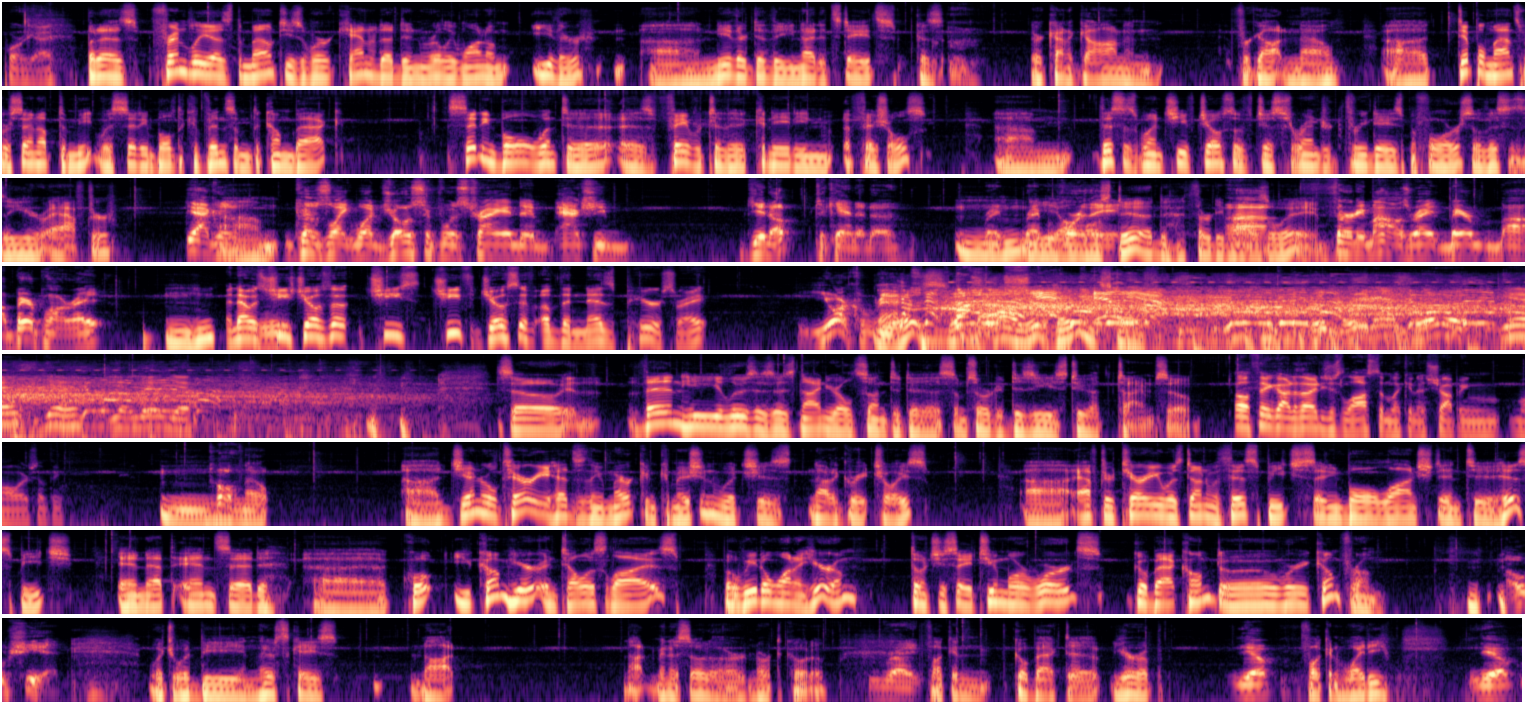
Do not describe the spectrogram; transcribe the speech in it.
Poor guy. But as friendly as the Mounties were, Canada didn't really want them either. Uh, neither did the United States because they're kind of gone and forgotten now. Uh, diplomats were sent up to meet with Sitting Bull to convince him to come back. Sitting Bull went to as a favor to the Canadian officials. Um, this is when Chief Joseph just surrendered three days before, so this is the year after. Yeah, because like what Joseph was trying to actually get up to Canada, right, right Mm-hmm. he before almost they did, 30 miles uh, away. thirty miles, right? Bear uh, Bear Paw, right? And that was Chief Joseph, Chief Chief Joseph of the Nez Perce, right? You are correct. Wow, you're learning stuff. Yeah, yeah, yeah, yeah, yeah. So then he loses his nine year old son to, to some sort of disease too at the time. So Oh, thank God! I thought he just lost him, like in a shopping mall or something. Oh, no. Uh, General Terry heads the American Commission, which is not a great choice. Uh, after Terry was done with his speech, Sitting Bull launched into his speech and at the end said, uh, quote, You come here and tell us lies, but we don't want to hear them. Don't you say two more words, go back home to where you come from, Oh shit. which would be, in this case, not not Minnesota or North Dakota. Right. Fucking go back to Europe, Yep. fucking whitey. Yep.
